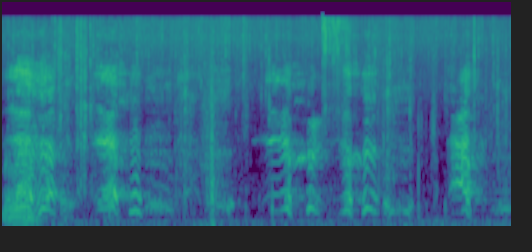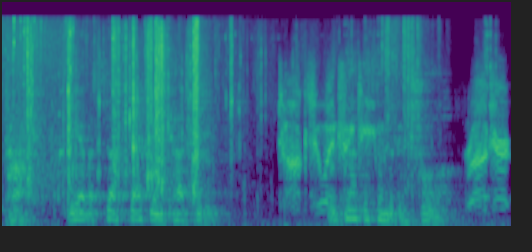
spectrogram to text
Relax. We have a suspect in custody. TOC to entry team. under control. Roger.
